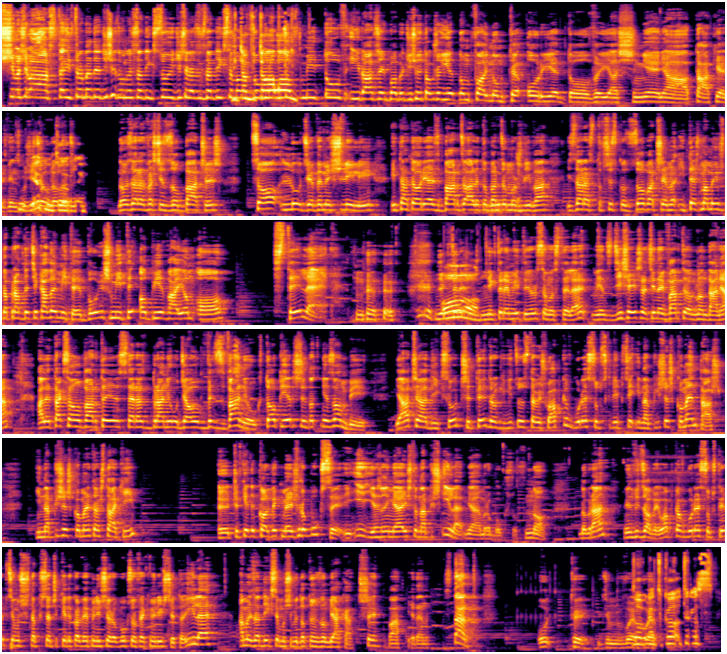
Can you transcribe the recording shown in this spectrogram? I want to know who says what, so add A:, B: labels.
A: Siema, siema, z tej strony będę dzisiaj to na Stadixu i dzisiaj razem z Stadixem
B: Witam,
A: mamy
B: witam.
A: powrotów mitów i raczej mamy dzisiaj także jedną fajną teorię do wyjaśnienia. Tak jest, więc musicie
B: Jaką
A: oglądać.
B: teorię?
A: No zaraz właśnie zobaczysz, co ludzie wymyślili i ta teoria jest bardzo, ale to bardzo możliwa i zaraz to wszystko zobaczymy i też mamy już naprawdę ciekawe mity, bo już mity obiewają o style. niektóre, niektóre mity już są o style, więc dzisiejszy odcinek warty oglądania, ale tak samo warte jest teraz branie udziału w wyzwaniu. Kto pierwszy dotknie zombie? Ja czy Adixu? Czy ty, drogi widzu, zostawisz łapkę w górę, subskrypcję i napiszesz komentarz? I napiszesz komentarz taki, Y, czy kiedykolwiek miałeś robuxy? I, I jeżeli miałeś, to napisz ile miałem robuxów. No. Dobra? Więc widzowie, łapka w górę, subskrypcję, musisz napisać, czy kiedykolwiek mieliście robuxów, jak mieliście, to ile? A my za Dixem musimy dotknąć zombiaka. 3, 2, 1, start! U, ty, idziemy w łeb, w
B: Dobra,
A: łeb.
B: tylko teraz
